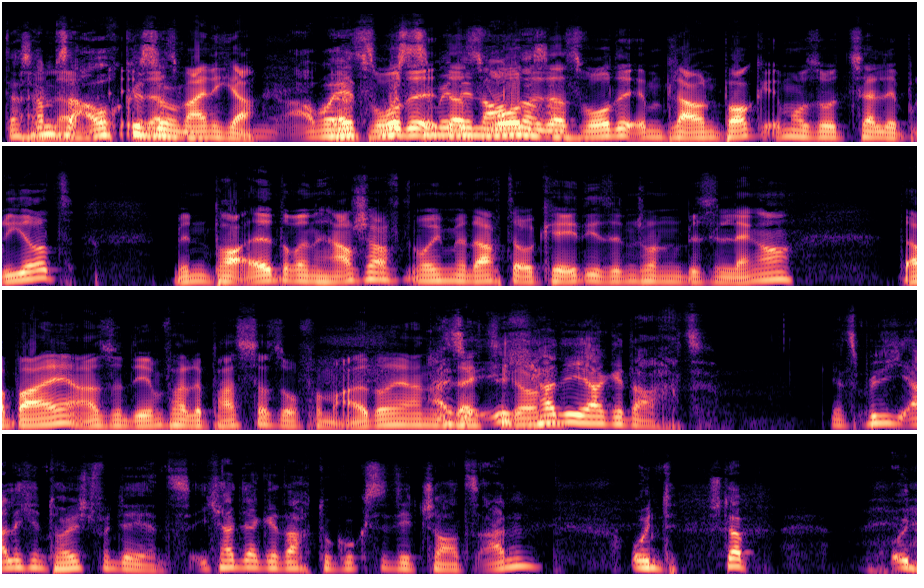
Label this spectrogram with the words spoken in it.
Das haben sie auch gesungen. Das meine ich ja. Aber das jetzt wurde, das, wurde, das wurde im Blauen Bock immer so zelebriert mit ein paar älteren Herrschaften, wo ich mir dachte, okay, die sind schon ein bisschen länger dabei. Also in dem Falle passt das auch vom Alter her. Also ich hatte ja gedacht, jetzt bin ich ehrlich enttäuscht von dir, Jens. Ich hatte ja gedacht, du guckst dir die Charts an und stopp. Und,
